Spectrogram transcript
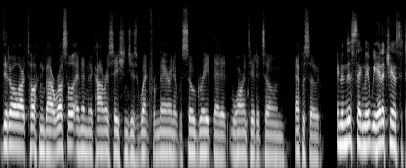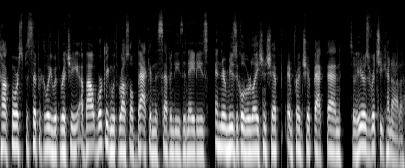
did all our talking about Russell, and then the conversation just went from there, and it was so great that it warranted its own episode. And in this segment, we had a chance to talk more specifically with Richie about working with Russell back in the 70s and 80s and their musical relationship and friendship back then. So here's Richie Cannata.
